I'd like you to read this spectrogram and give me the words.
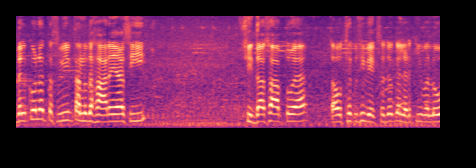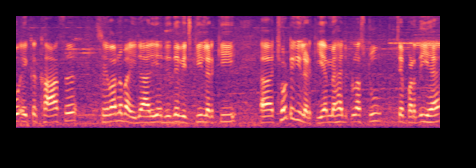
ਬਿਲਕੁਲ ਤਸਵੀਰ ਤੁਹਾਨੂੰ ਦਿਖਾ ਰਹੇ ਹਾਂ ਅਸੀਂ। ਸ਼ਹੀਦਾਂ ਸਾਹਿਬ ਤੋਂ ਹੈ। ਤਾਂ ਉੱਥੇ ਤੁਸੀਂ ਵੇਖ ਸਕਦੇ ਹੋ ਕਿ ਲੜਕੀ ਵੱਲੋਂ ਇੱਕ ਖਾਸ ਸੇਵਾ ਨਿਭਾਈ ਜਾ ਰਹੀ ਹੈ ਜਿਸ ਦੇ ਵਿੱਚ ਕੀ ਲੜਕੀ ਛੋਟੀ ਜੀ ਲੜਕੀ ਹੈ ਮਹਿਜ ਪਲੱਸ 2 'ਚ ਪੜ੍ਹਦੀ ਹੈ।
